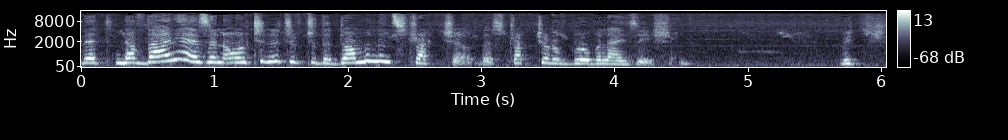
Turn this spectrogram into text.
That Navdanya is an alternative to the dominant structure, the structure of globalization, which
